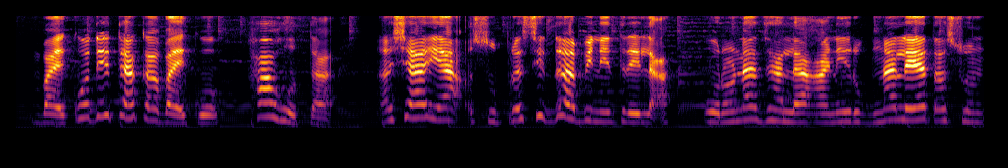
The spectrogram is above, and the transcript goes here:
बायको देता का बायको हा होता. अशा या सुप्रसिद्ध अभिनेत्रीला कोरोना झाला आणि रुग्णालयात असून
